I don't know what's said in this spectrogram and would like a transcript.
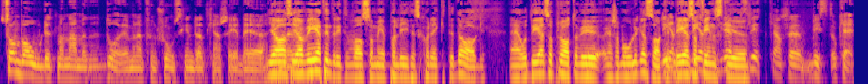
som var ordet man använde då. Jag menar funktionshindrad kanske är det. Ja, alltså jag vet inte riktigt vad som är politiskt korrekt idag. Eh, och dels så pratar vi ju kanske om olika saker. Rent- dels så rent finns det ju... kanske, visst, okej.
